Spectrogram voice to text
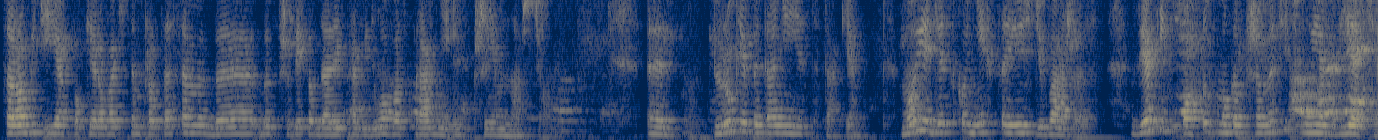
co robić i jak pokierować tym procesem, by, by przebiegał dalej prawidłowo, sprawnie i z przyjemnością. E, Drugie pytanie jest takie. Moje dziecko nie chce jeść warzyw. w jaki sposób mogę przemycić mu je diecie.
